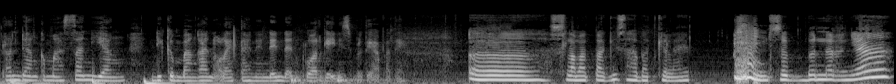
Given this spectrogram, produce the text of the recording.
rendang kemasan yang dikembangkan oleh Teh Nenen dan keluarga ini seperti apa, Teh? Uh, selamat pagi sahabat Kilat. Sebenarnya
